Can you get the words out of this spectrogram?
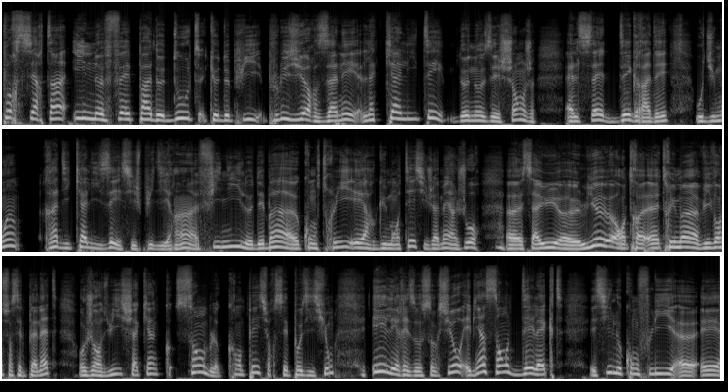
pour certains, il ne fait pas de doute que depuis plusieurs années, la qualité de nos échanges, elle s'est dégradée, ou du moins radicalisé, si je puis dire. Hein. Fini le débat euh, construit et argumenté, si jamais un jour euh, ça a eu euh, lieu entre êtres humains vivant sur cette planète. Aujourd'hui, chacun semble camper sur ses positions et les réseaux sociaux, eh bien, s'en délectent. Et si le conflit est...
